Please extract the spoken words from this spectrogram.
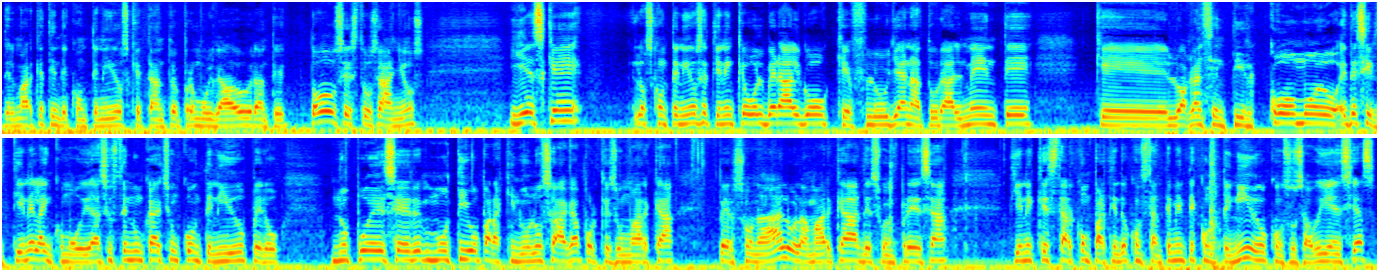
del marketing de contenidos que tanto he promulgado durante todos estos años. Y es que los contenidos se tienen que volver algo que fluya naturalmente, que lo hagan sentir cómodo. Es decir, tiene la incomodidad si usted nunca ha hecho un contenido, pero no puede ser motivo para que no los haga porque su marca personal o la marca de su empresa tiene que estar compartiendo constantemente contenido con sus audiencias.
